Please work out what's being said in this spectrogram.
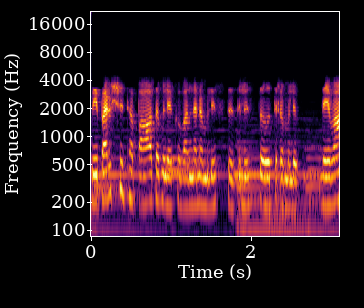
మీ పరిశుద్ధ పాదములకు వందనములు స్థుతులు స్తోత్రములు. దేవా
